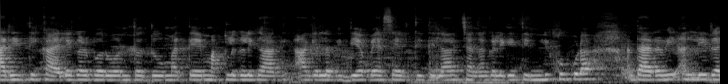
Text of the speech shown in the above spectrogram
ಆ ರೀತಿ ಕಾಯಿಲೆಗಳು ಬರುವಂಥದ್ದು ಮತ್ತು ಮಕ್ಳುಗಳಿಗೆ ಆಗಿ ಆಗೆಲ್ಲ ವಿದ್ಯಾಭ್ಯಾಸ ಇರ್ತಿದ್ದಿಲ್ಲ, ಜನಗಳಿಗೆ ತಿನ್ನಲಿಕ್ಕೂ ಕೂಡ ಧಾರಾವಿ ಅಲ್ಲಿರೋ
